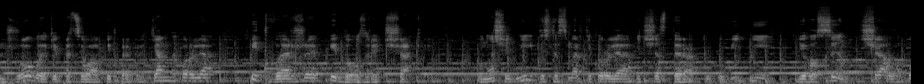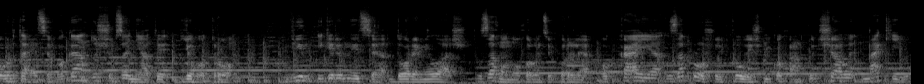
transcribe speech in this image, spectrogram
Нджобу, який працював під прикриттям на короля, підтверджує підозри Чаки. У наші дні після смерті короля під час теракту у Відні його син Чала повертається в Ваканду, щоб зайняти його трон. Він і керівниця Доре Мілаш, загону охоронців короля Окая, запрошують колишню коханку Чали Накію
